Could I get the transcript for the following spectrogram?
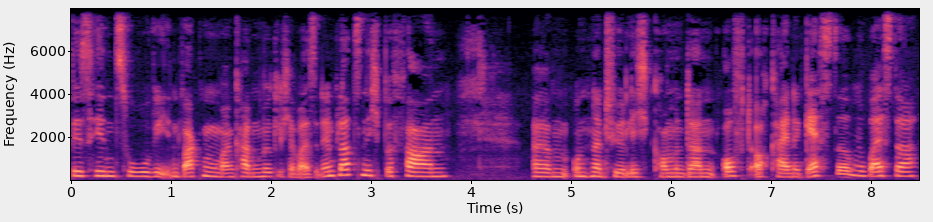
bis hin zu wie in Wacken, man kann möglicherweise den Platz nicht befahren. Ähm, und natürlich kommen dann oft auch keine Gäste, wobei es da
